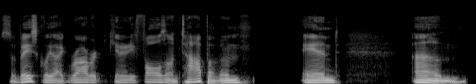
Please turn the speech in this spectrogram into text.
So basically, like Robert Kennedy falls on top of him, and um,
